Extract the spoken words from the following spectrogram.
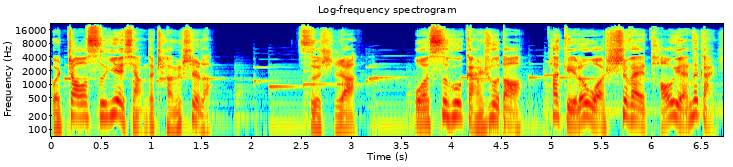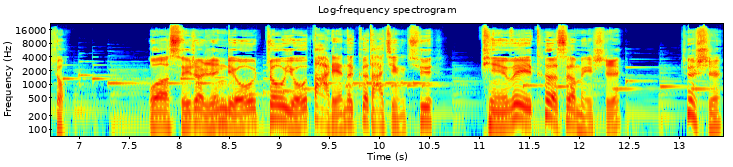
我朝思夜想的城市了，此时啊，我似乎感受到它给了我世外桃源的感受。我随着人流周游大连的各大景区，品味特色美食。这时，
